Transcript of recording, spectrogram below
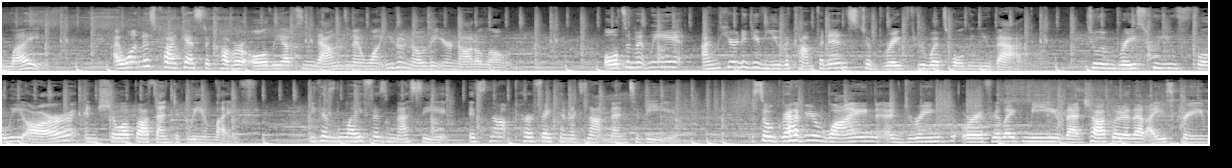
life. I want this podcast to cover all the ups and downs, and I want you to know that you're not alone. Ultimately, I'm here to give you the confidence to break through what's holding you back, to embrace who you fully are, and show up authentically in life. Because life is messy, it's not perfect, and it's not meant to be. So grab your wine, a drink, or if you're like me, that chocolate or that ice cream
